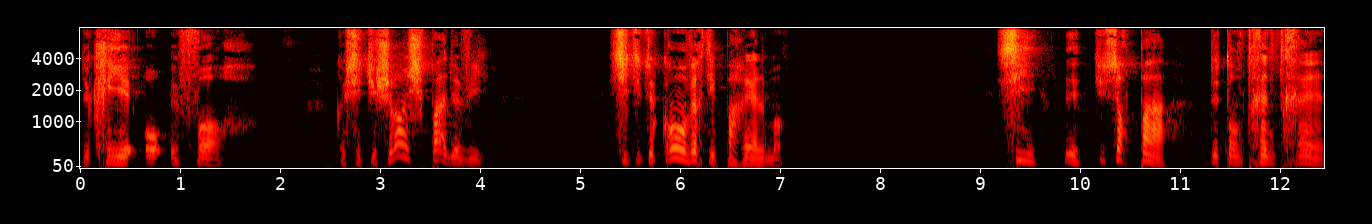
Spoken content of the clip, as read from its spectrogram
de crier haut et fort que si tu changes pas de vie, si tu te convertis pas réellement, si eh, tu sors pas de ton train-train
